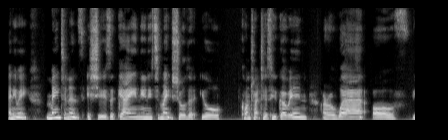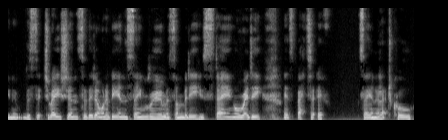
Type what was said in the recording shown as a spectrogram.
anyway, maintenance issues. Again, you need to make sure that your contractors who go in are aware of you know the situation so they don't want to be in the same room as somebody who's staying already. It's better if say an electrical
